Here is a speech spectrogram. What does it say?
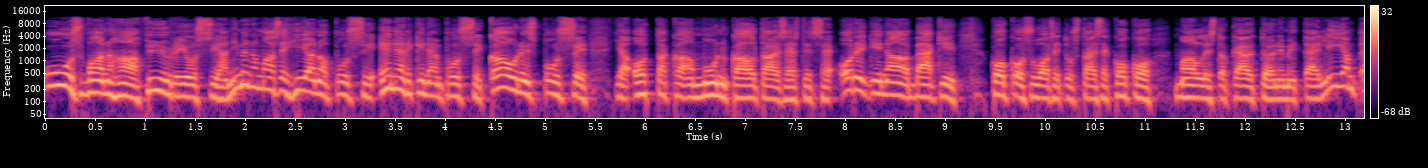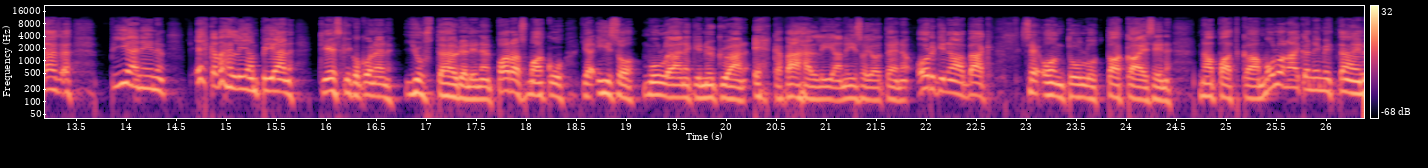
uusi vanhaa Furiousia, nimenomaan se hieno pussi, energinen pussi, kaunis pussi. Ja ottakaa mun kaltaisesti se original bagi koko suositus tai se koko mallisto käyttöön, nimittäin liian äh, pienin, ehkä vähän liian pien, keskikokoinen, just täydellinen, paras maku ja iso, mulle ainakin nykyään ehkä vähän liian iso, joten original bag, se on tullut takaisin, napatkaa. Mulla on aika nimittäin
